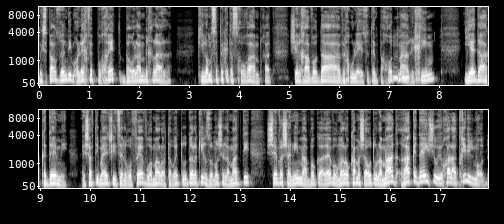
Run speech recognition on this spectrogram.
ומספר סטודנטים הולך ופוחת בעולם בכלל. כי היא לא מספקת את הסחורה מבחינת שיהיה לך עבודה וכולי, זאת אומרת הם פחות מהמם. מעריכים ידע אקדמי. ישבתי עם הילד שלי אצל רופא והוא אמר לו אתה רואה תעודות על הקיר זה אומר שלמדתי שבע שנים מהבוקר עד הערב, הוא אומר לו כמה שעות הוא למד רק כדי שהוא יוכל להתחיל ללמוד.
